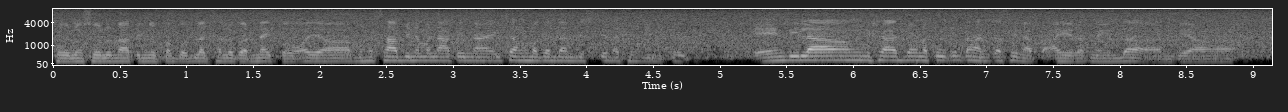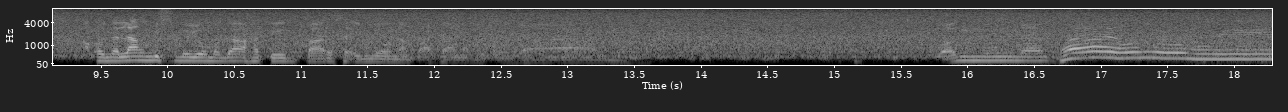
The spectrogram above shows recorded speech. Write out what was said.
sulong-sulong natin yung pag-vlog sa lugar na ito. Kaya masasabi naman natin na isang magandang destination dito. Eh, hindi lang masyadong napupuntahan kasi napakahirap na yung daan. Kaya ako na lang mismo yung maghahatid para sa inyo ng pasyalan ito. Yan. Huwag muna tayong umuwi.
